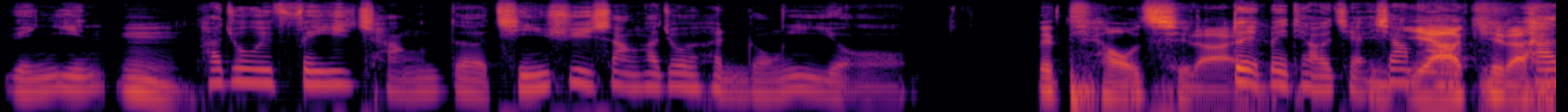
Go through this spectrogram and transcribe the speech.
原因，嗯，她就会非常的情绪上，她就会很容易有被挑起来，对被挑起来，像她压起来，她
